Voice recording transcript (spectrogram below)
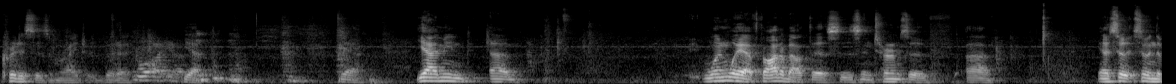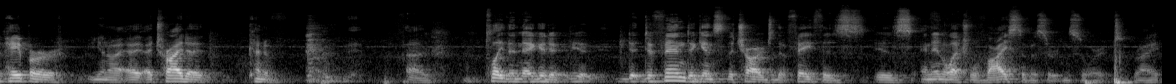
criticism right? But a, well, yeah. yeah. Yeah. I mean um, one way I've thought about this is in terms of uh, you know so so in the paper you know I, I try to kind of uh, play the negative d- defend against the charge that faith is is an intellectual vice of a certain sort, right?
